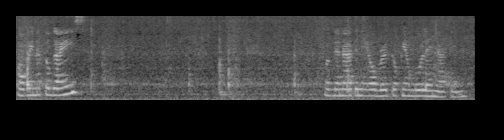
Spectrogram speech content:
Okay na to guys. Huwag na natin i-overcook yung gulay natin.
